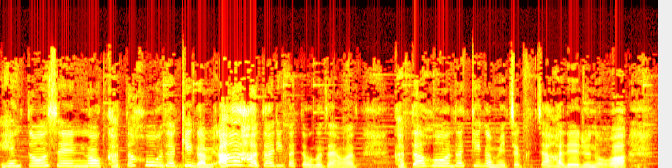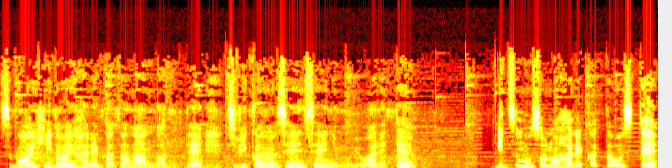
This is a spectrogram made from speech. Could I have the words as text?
扁桃腺の片方だけが、ああ、ハートありがとうございます。片方だけがめちゃくちゃ腫れるのは、すごいひどい腫れ方なんだって、耳鼻科の先生にも言われて、いつもその腫れ方をして、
